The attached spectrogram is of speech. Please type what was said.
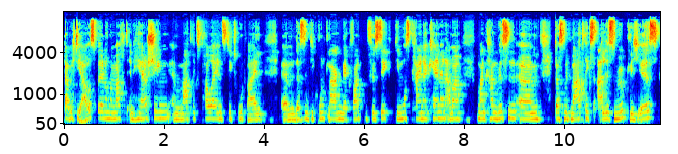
Da habe ich die Ausbildung gemacht in Hersching im Matrix Power Institut, weil ähm, das sind die Grundlagen der Quantenphysik. Die muss keiner kennen, aber man kann wissen, ähm, dass mit Matrix alles möglich ist.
